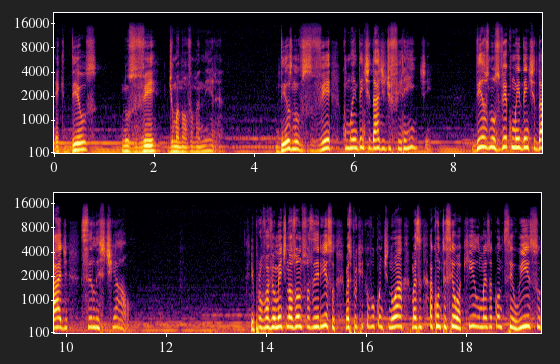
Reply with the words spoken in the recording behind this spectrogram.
é que Deus nos vê de uma nova maneira. Deus nos vê com uma identidade diferente. Deus nos vê com uma identidade celestial. E provavelmente nós vamos fazer isso, mas por que, que eu vou continuar? Mas aconteceu aquilo, mas aconteceu isso,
